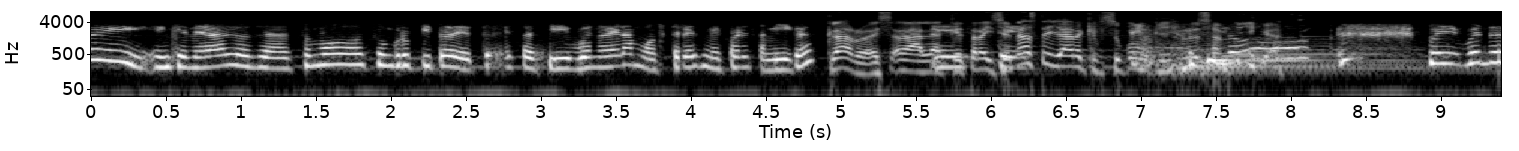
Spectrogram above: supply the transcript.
en, en general, o sea, somos un grupito de tres así, bueno, éramos tres mejores amigas. Claro, es a la que Este- traicionaste ya, que supongo que ya no es amiga. No, pues bueno,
